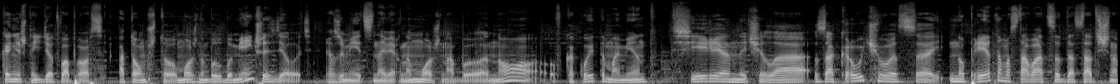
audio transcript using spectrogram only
Конечно, идет вопрос о том, что можно было бы меньше сделать. Разумеется, наверное, можно было, но в какой-то момент серия начала закручиваться, но при этом оставаться достаточно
